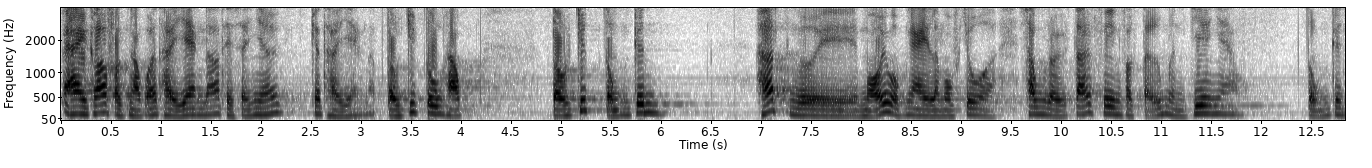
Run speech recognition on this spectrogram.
Ai có Phật Ngọc ở thời gian đó thì sẽ nhớ cái thời gian đó. Tổ chức tu học, tổ chức tụng kinh. Hết người, mỗi một ngày là một chùa. Xong rồi tới phiên Phật tử mình chia nhau tụng kinh,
